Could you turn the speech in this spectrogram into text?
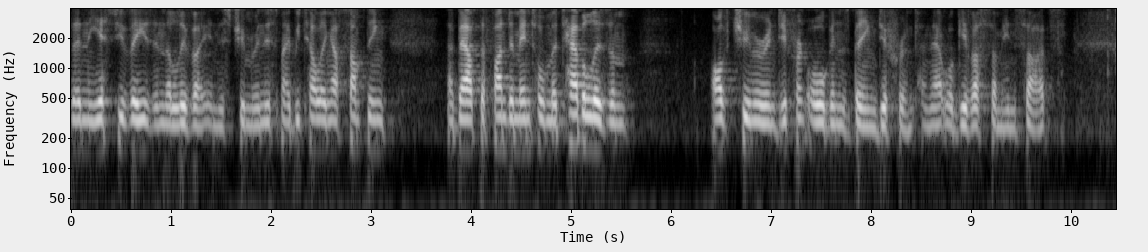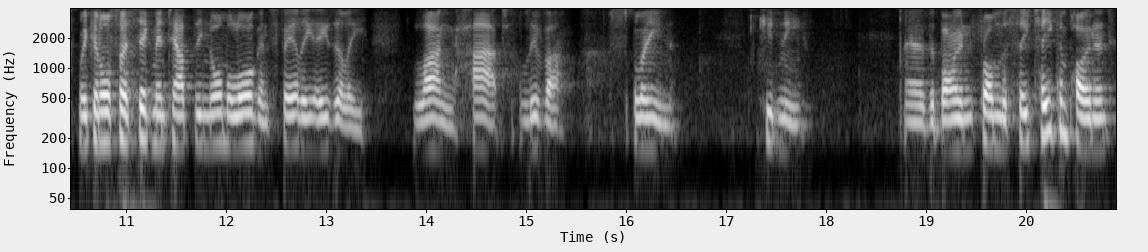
than the SUVs in the liver in this tumour. And this may be telling us something about the fundamental metabolism of tumour in different organs being different, and that will give us some insights. We can also segment out the normal organs fairly easily lung, heart, liver, spleen, kidney, uh, the bone from the CT component,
